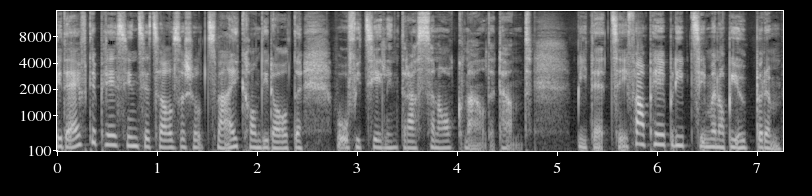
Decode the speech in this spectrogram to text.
Bei der FDP sind es jetzt also schon zwei Kandidaten, die offiziell Interessen angemeldet haben. Bei der CVP bleibt es immer noch bei jemandem,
